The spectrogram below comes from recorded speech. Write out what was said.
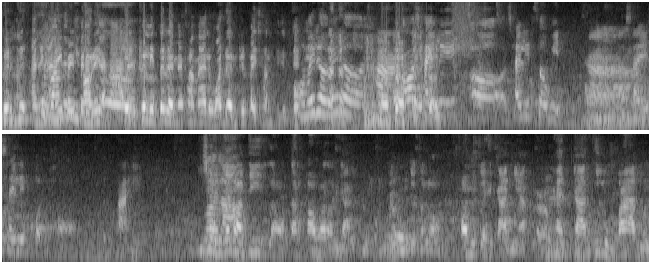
ขึ้นขึ้นอันนี้อันนี้เป็นเป็นตรงนี้ขึ้นขึ้นลิฟต์ได้เลยไหมคะแม่หรือว่าเดินขึ้นไปชั้น47 อ๋อไม่เดินไม่เดินค่ะ ก็ใช้ลิฟต์เอ่อใช้ลิฟต์เซอร์วิสค่ะใช้ใช้ลิฟต์ขนของขึ้นไป ชมก็ตอนที่เราตั้งเป้าว่าเราอยากอยู่คอนโดอยู่ตลอดพอมีเกิดเหตุการณ์เนี้ยแผนการที่อยู่บ้านมัน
